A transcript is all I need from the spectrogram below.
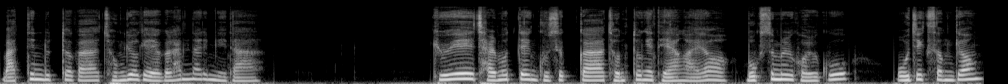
마틴 루터가 종교개혁을 한 날입니다. 교회의 잘못된 구습과 전통에 대항하여 목숨을 걸고 오직 성경,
